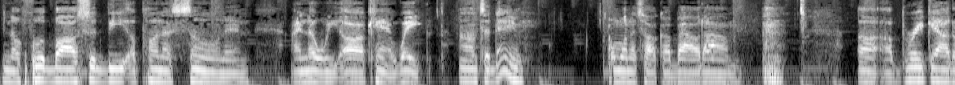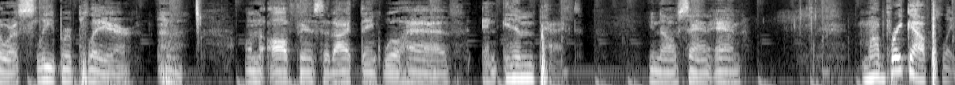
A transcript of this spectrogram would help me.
you know, football should be upon us soon, and I know we all can't wait. Um, today, I want to talk about um. uh, a breakout or a sleeper player on the offense that I think will have an impact. You know what I'm saying? And my breakout player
